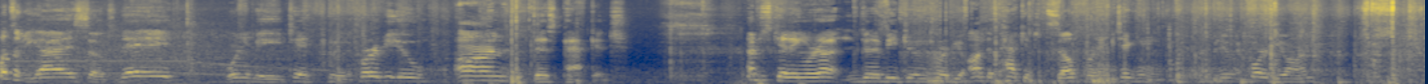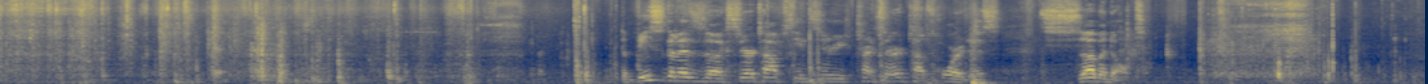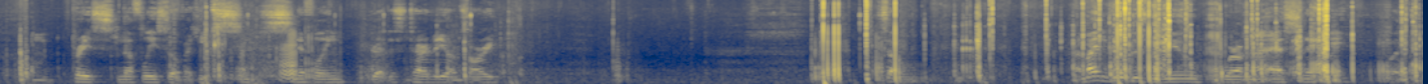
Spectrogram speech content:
What's up, you guys? So today we're gonna be doing a review on this package. I'm just kidding. We're not gonna be doing a review on the package itself. We're gonna be taking doing a review on. The Beast of the Mesozoic Ceratopsian series Triceratops horridus subadult. I'm pretty snuffly, so if I keep sn sniffling throughout this entire video, I'm sorry. So, I might include this review where I'm not as sniffly, but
